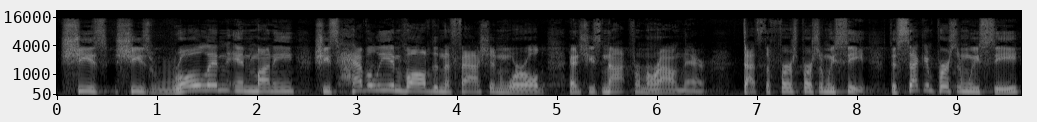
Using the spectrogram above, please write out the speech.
she's she's rolling in money, she's heavily involved in the fashion world and she's not from around there. That's the first person we see. The second person we see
